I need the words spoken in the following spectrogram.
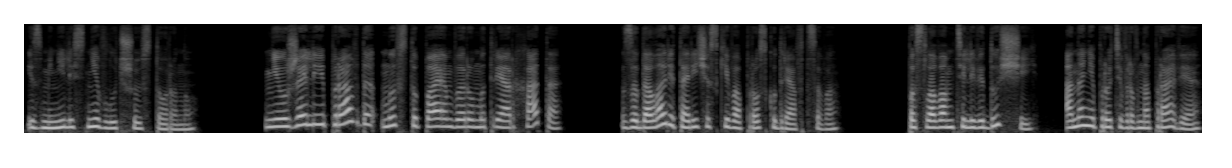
изменились не в лучшую сторону. Неужели и правда мы вступаем в эру матриархата? Задала риторический вопрос Кудрявцева. По словам телеведущей, она не против равноправия,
